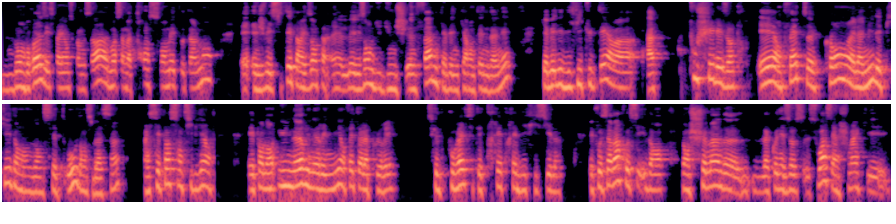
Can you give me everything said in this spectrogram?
nombreuses expériences comme ça. Moi, ça m'a transformé totalement. Et, et, je vais citer par exemple l'exemple d'une jeune femme qui avait une quarantaine d'années, qui avait des difficultés à, à, toucher les autres. Et en fait, quand elle a mis les pieds dans, dans cette eau, dans ce bassin, elle s'est pas sentie bien. Et pendant une heure, une heure et demie, en fait, elle a pleuré. Parce que pour elle, c'était très, très difficile. Il faut savoir que dans, dans le chemin de, de la connaissance de soi, c'est un chemin qui,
